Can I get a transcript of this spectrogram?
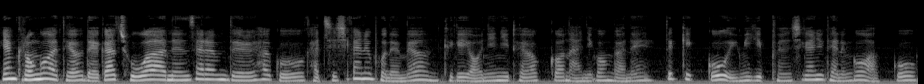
그냥 그런 것 같아요. 내가 좋아하는 사람들하고 같이 시간을 보내면 그게 연인이 되었건 아니건 간에 뜻깊고 의미 깊은 시간이 되는 것 같고,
